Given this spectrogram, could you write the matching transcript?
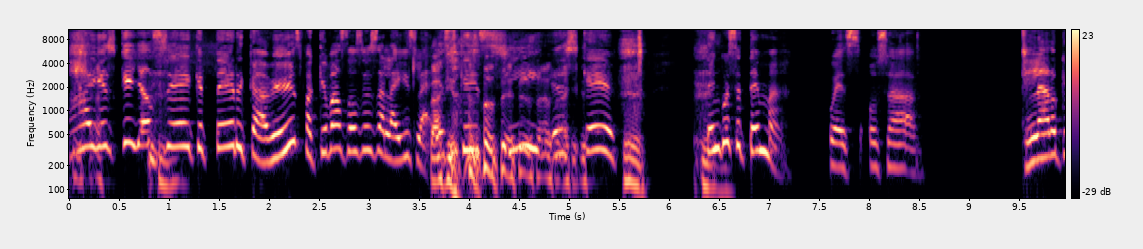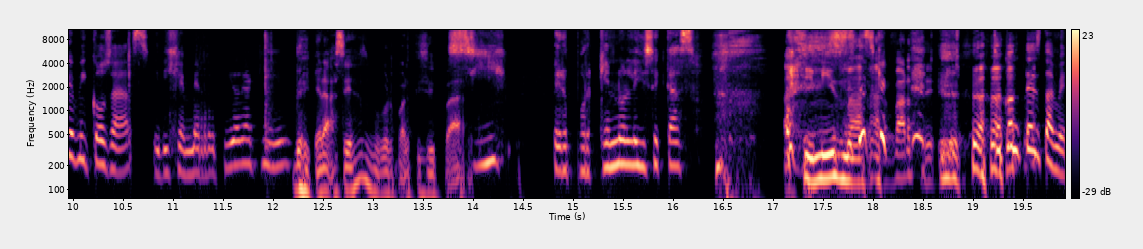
Ay, es que ya sé, qué terca, ¿ves? ¿Para qué vas dos veces a la isla? ¿Pa' Es que sí, es isla? que tengo ese tema. Pues, o sea, claro que vi cosas y dije, me retiro de aquí. De gracias por participar. Sí, pero ¿por qué no le hice caso? A ti misma, Es que- aparte. Tú contéstame.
